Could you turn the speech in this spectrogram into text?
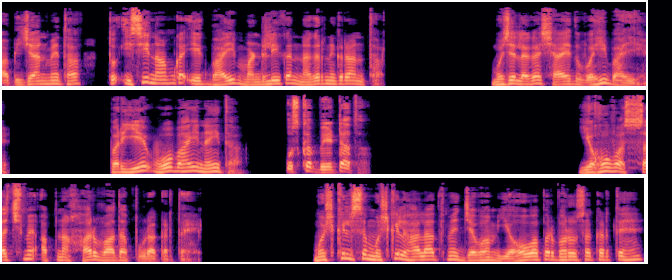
अभिजान में था तो इसी नाम का एक भाई मंडली का नगर निगरान था। मुझे लगा शायद वही भाई है। पर यह वो भाई नहीं था, उसका बेटा था। यहोवा सच में अपना हर वादा पूरा करता है। मुश्किल से मुश्किल हालात में जब हम यहोवा पर भरोसा करते हैं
